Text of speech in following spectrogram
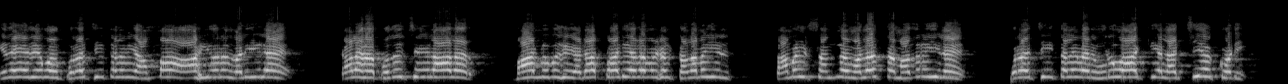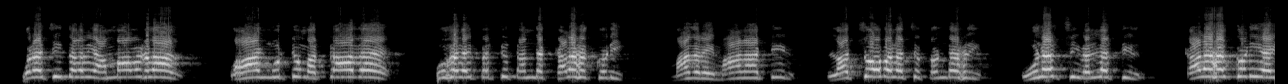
இதய புரட்சி தலைவி அம்மா ஆகியோரது வழியில கழக பொதுச் செயலாளர் மாண்புமிகு எடப்பாடியார் அவர்கள் தலைமையில் தமிழ் சங்கம் வளர்த்த மதுரையிலே புரட்சி தலைவர் உருவாக்கிய லட்சிய கொடி புரட்சி தலைவி அம்மா அவர்களால் வான்முட்டும் வற்றாத புகழை பெற்று தந்த கழக கொடி மதுரை மாநாட்டில் லட்சோப லட்ச தொண்டர்களின் உணர்ச்சி வெள்ளத்தில் கழக கொடியை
